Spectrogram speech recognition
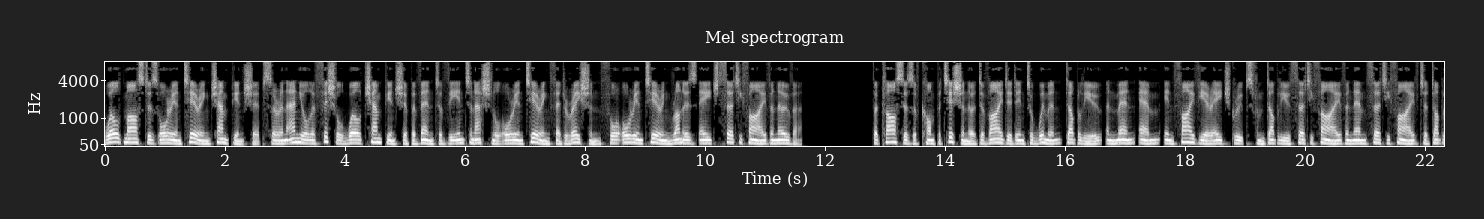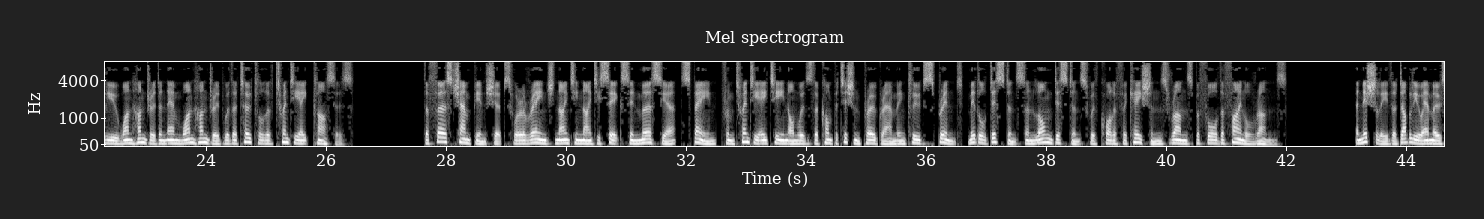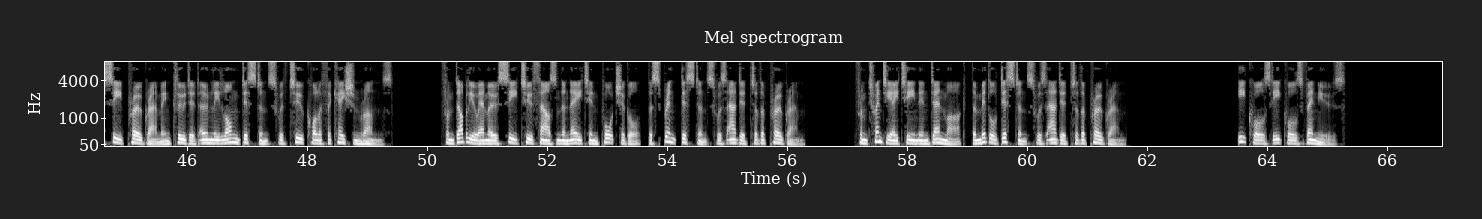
World Masters Orienteering Championships are an annual official world championship event of the International Orienteering Federation for orienteering runners aged 35 and over. The classes of competition are divided into women W and men M in five-year age groups from W35 and M35 to W100 and M100 with a total of 28 classes. The first championships were arranged 1996 in Murcia, Spain. From 2018 onwards, the competition program includes sprint, middle distance, and long distance with qualifications runs before the final runs. Initially, the WMOC program included only long distance with two qualification runs. From WMOC 2008 in Portugal, the sprint distance was added to the program. From 2018 in Denmark, the middle distance was added to the program. Venues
